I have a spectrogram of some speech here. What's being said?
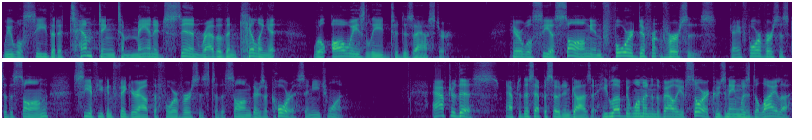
We will see that attempting to manage sin rather than killing it will always lead to disaster. Here we'll see a song in four different verses. Okay, four verses to the song. See if you can figure out the four verses to the song. There's a chorus in each one. After this, after this episode in Gaza, he loved a woman in the valley of Sorek whose name was Delilah.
